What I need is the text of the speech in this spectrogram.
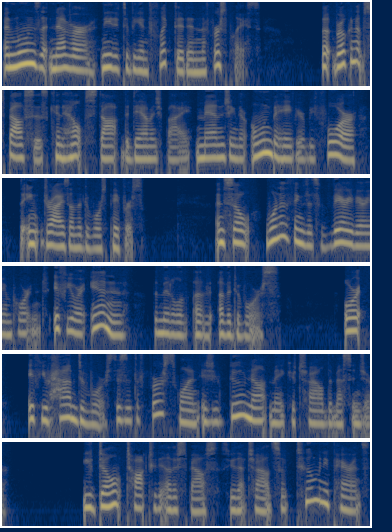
and wounds that never needed to be inflicted in the first place. But broken up spouses can help stop the damage by managing their own behavior before the ink dries on the divorce papers. And so, one of the things that's very, very important if you are in the middle of, of, of a divorce, or if you have divorced, is that the first one is you do not make your child the messenger. You don't talk to the other spouse through that child. So, too many parents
